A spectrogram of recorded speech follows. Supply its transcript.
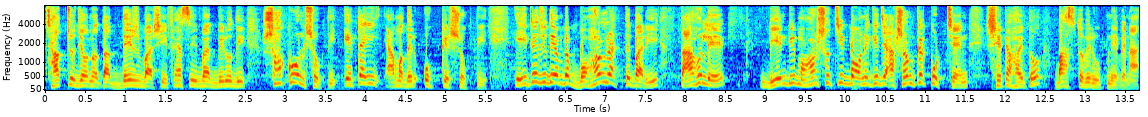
ছাত্র জনতা, দেশবাসী, ফ্যাসিবাদ বিরোধী সকল শক্তি, এটাই আমাদের ঐক্যের শক্তি। এইটা যদি আমরা বহাল রাখতে পারি, তাহলে বিএনপি মহাসচিব বা অনেকে যে আশঙ্কা করছেন, সেটা হয়তো বাস্তবে রূপ নেবে না।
